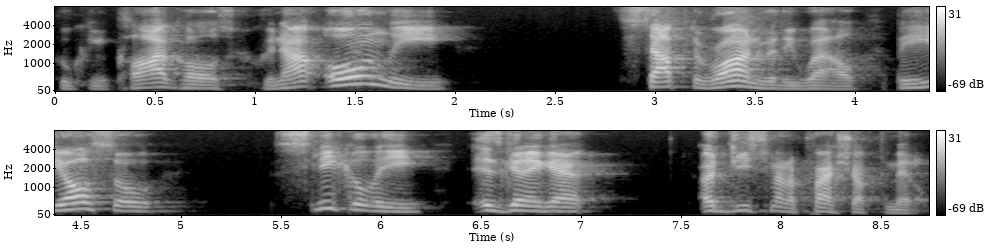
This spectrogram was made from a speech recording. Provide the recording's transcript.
who can clog holes, who can not only stop the run really well, but he also sneakily is going to get a decent amount of pressure up the middle.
